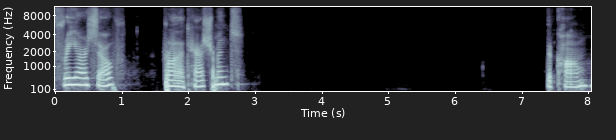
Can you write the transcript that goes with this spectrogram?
Free ourselves from attachment, the calm,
